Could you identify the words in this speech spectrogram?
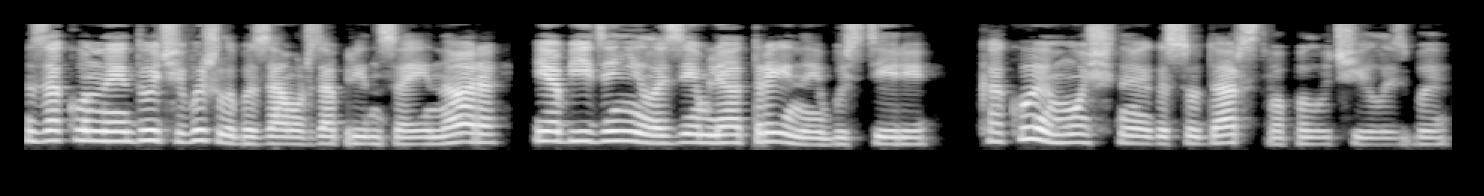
Законная дочь вышла бы замуж за принца Инара и объединила земли Атрейна и Бустерии. Какое мощное государство получилось бы.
